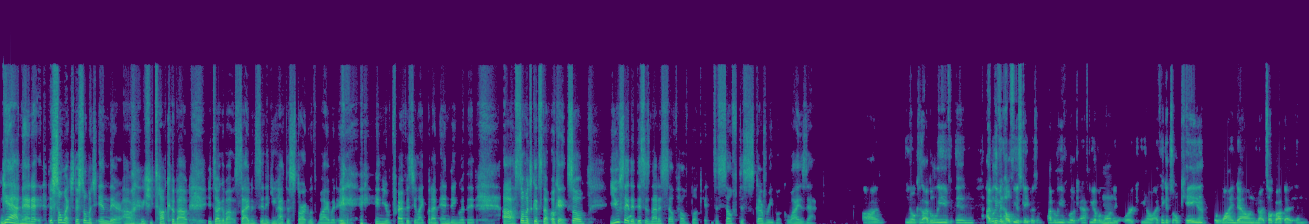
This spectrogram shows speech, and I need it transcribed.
yeah man there's so much there's so much in there. Uh, you talk about you talk about simon sinek you have to start with why but in your preface you're like but i'm ending with it. Ah so much good stuff. Okay so you say that this is not a self-help book it's a self-discovery book. Why is that? Uh, you know because i believe in i believe in healthy escapism. I believe look after you have a long mm. day of work you know i think it's okay yeah. to wind down. You know i talk about that in,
